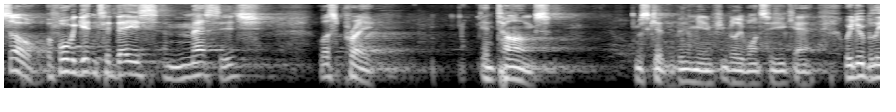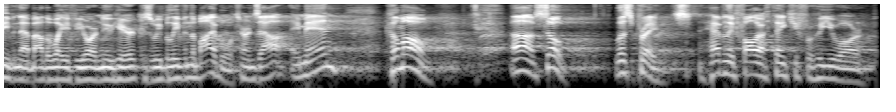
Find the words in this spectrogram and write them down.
So, before we get in today's message, let's pray in tongues. I'm just kidding. I mean, if you really want to, you can. We do believe in that, by the way, if you are new here, because we believe in the Bible, turns out. Amen? Come on. Uh, so, let's pray. Heavenly Father, I thank you for who you are.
